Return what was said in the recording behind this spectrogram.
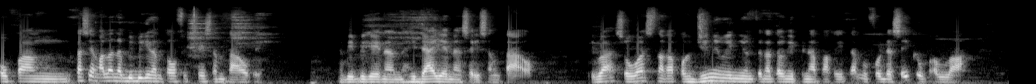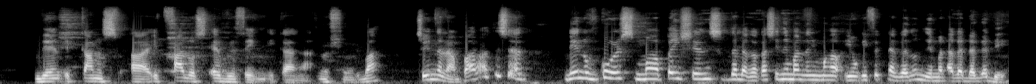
Upang, kasi ang Allah nabibigay ng tawfiq sa isang tao eh. Nabibigay ng hidayah na sa isang tao. Di ba? So once nakapag-genuine yung tinatawag ni pinapakita mo for the sake of Allah, then it comes, uh, it follows everything, ika nga. Mashallah. Di ba? So yun na lang. Para at least, uh, then of course, mga patience talaga. Kasi naman yung, mga, yung effect na ganun, hindi man agad-agad eh.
